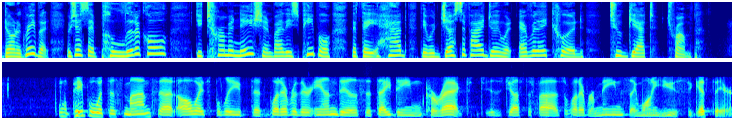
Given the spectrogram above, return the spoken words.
don't agree, but it was just a political determination by these people that they had, they were justified doing whatever they could to get Trump. Well, people with this mindset always believe that whatever their end is that they deem correct is justifies whatever means they want to use to get there.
